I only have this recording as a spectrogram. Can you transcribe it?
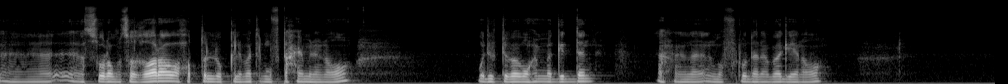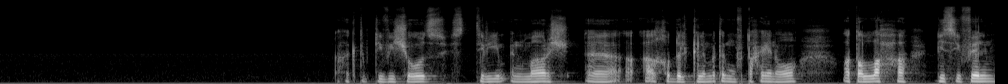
آه صورة مصغرة وأحط له الكلمات المفتاحية من هنا أهو. ودي بتبقى مهمة جدا. إحنا المفروض أنا باجي هنا أهو. هكتب TV shows stream in March آخد الكلمات المفتاحية هنا أهو أطلعها DC film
